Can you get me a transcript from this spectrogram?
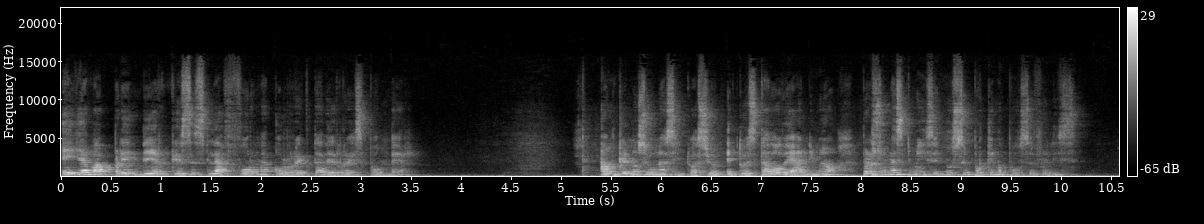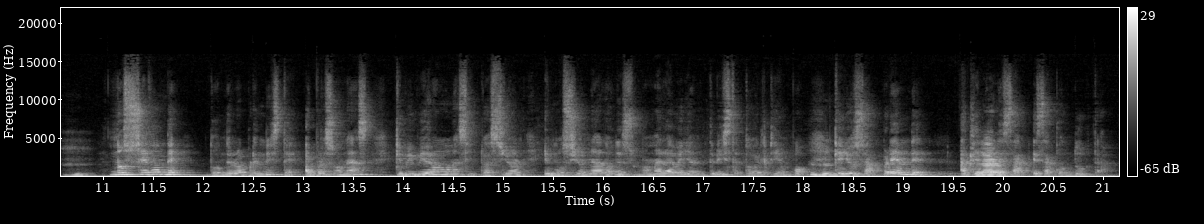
ella va a aprender que esa es la forma correcta de responder. Aunque no sea una situación, en tu estado de ánimo, personas que me dicen, no sé por qué no puedo ser feliz. No sé dónde, dónde lo aprendiste. Hay personas que vivieron una situación emocionada donde su mamá la veían triste todo el tiempo, que ellos aprenden a tener esa, esa, conducta.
